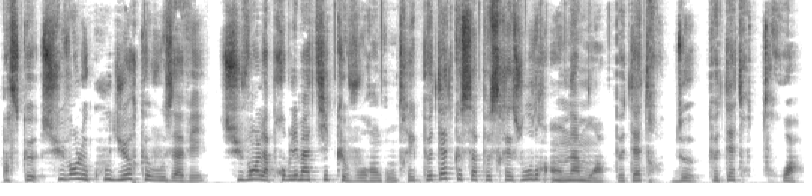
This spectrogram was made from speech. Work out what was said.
Parce que suivant le coup dur que vous avez, suivant la problématique que vous rencontrez, peut-être que ça peut se résoudre en un mois, peut-être deux, peut-être trois.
